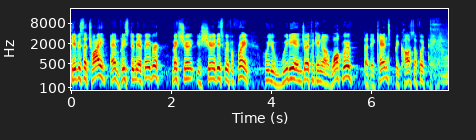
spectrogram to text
give this a try and please do me a favor, make sure you share this with a friend who you really enjoy taking a walk with but they can't because of foot pain.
